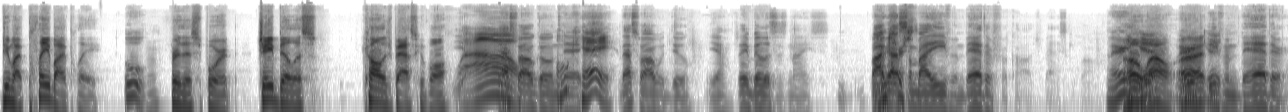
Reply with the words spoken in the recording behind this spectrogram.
do my play-by-play for this sport. Jay Bilas, college basketball. wow. That's what I'll go next. Okay. That's what I would do. Yeah, Jay Bilas is nice, but I got somebody even better for college basketball. Very Oh, good. wow. Very All right. good. Even better.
